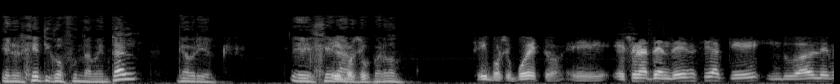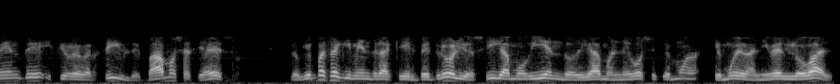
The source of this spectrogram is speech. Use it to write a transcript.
energético fundamental, Gabriel? Eh, Gerardo, perdón. Sí, por supuesto. Eh, es una tendencia que indudablemente es irreversible. Vamos hacia eso. Lo que pasa es que mientras que el petróleo siga moviendo, digamos, el negocio que, que mueva a nivel global,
